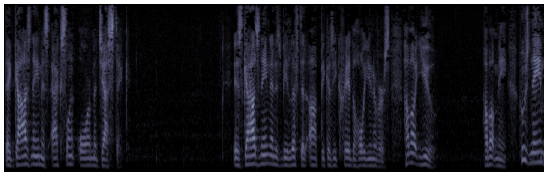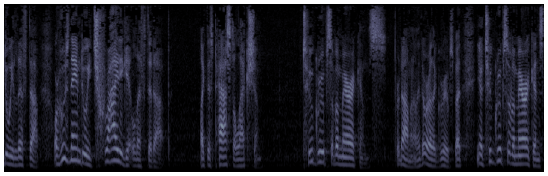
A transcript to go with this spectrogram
that God's name is excellent or majestic. It is God's name that is to be lifted up because he created the whole universe. How about you? How about me? Whose name do we lift up? Or whose name do we try to get lifted up? Like this past election. Two groups of Americans predominantly. There were other groups, but you know, two groups of Americans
